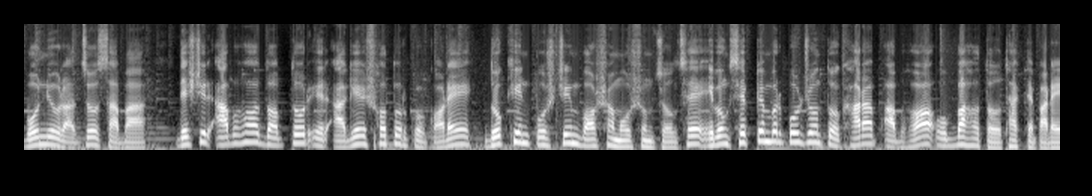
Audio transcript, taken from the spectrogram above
বন্যীয় রাজ্য সাবা। দেশটির আবহাওয়া দপ্তর এর আগে সতর্ক করে, দক্ষিণ পশ্চিম বর্ষা মৌসুম চলছে এবং সেপ্টেম্বর পর্যন্ত খারাপ আবহাওয়া অব্যাহত থাকতে পারে।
